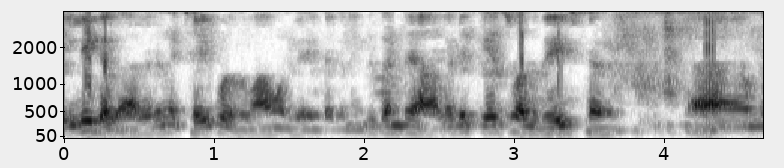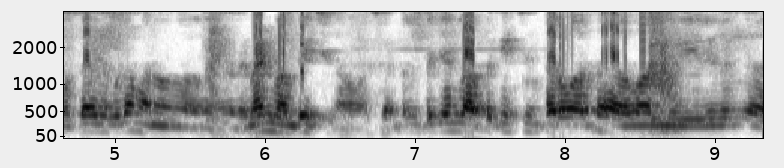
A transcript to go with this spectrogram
ఇల్లీగల్ ఆ విధంగా చేయకూడదు మామూలుగా అయితే. ఎందుకంటే ఆల్రెడీ కేసు వాళ్ళు రిజిస్టర్ మొత్తాన్ని కూడా మనం రిమాండ్ పంపించినాం. సెంట్రల్ ప్రిజన్లో అప్పగించిన తర్వాత వాళ్ళు ఈ విధంగా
